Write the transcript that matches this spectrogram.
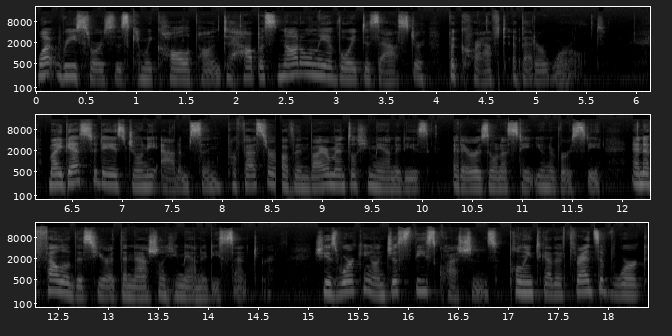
What resources can we call upon to help us not only avoid disaster, but craft a better world? My guest today is Joni Adamson, professor of environmental humanities at Arizona State University and a fellow this year at the National Humanities Center. She is working on just these questions, pulling together threads of work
